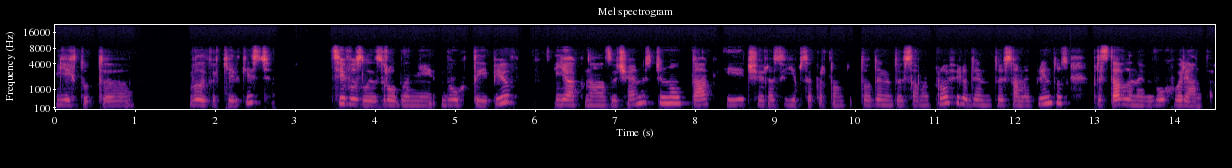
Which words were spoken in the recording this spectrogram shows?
Їх тут е, велика кількість. Ці вузли зроблені двох типів, як на звичайну стіну, так і через гіпсокартон. Тобто один і той самий профіль, один і той самий плінтус представлений в двох варіантах.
